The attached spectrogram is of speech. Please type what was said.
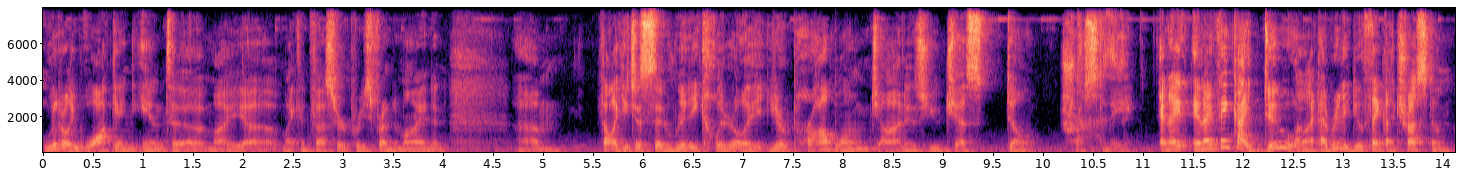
literally walking into my, uh, my confessor, priest friend of mine, and um, felt like he just said really clearly, "Your problem, John, is you just don't trust me." And I and I think I do. Like I really do think I trust him.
